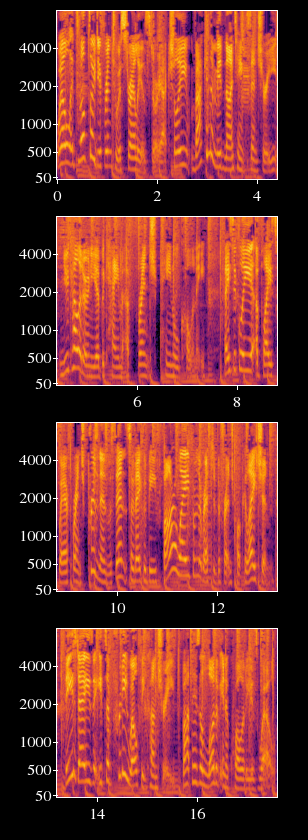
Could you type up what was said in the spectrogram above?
Well, it's not so different to Australia's story actually. Back in the mid 19th century, New Caledonia became a French penal colony. Basically, a place where French prisoners were sent so they could be far away from the rest of the French population. These days, it's a pretty wealthy country, but there's a lot of inequality as well.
